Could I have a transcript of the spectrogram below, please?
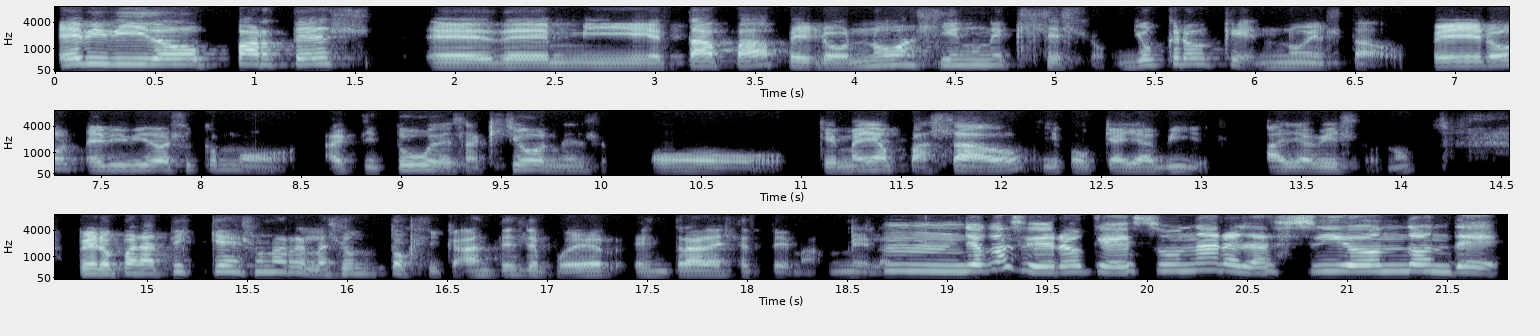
he vivido partes eh, de mi etapa, pero no así en un exceso. Yo creo que no he estado, pero he vivido así como actitudes, acciones o que me hayan pasado o que haya, visto, haya visto, ¿no? Pero para ti, ¿qué es una relación tóxica? Antes de poder entrar a este tema, Mela. Mm, yo considero que es una relación donde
